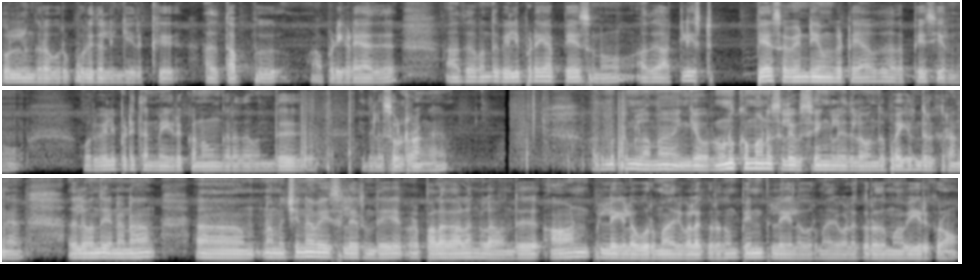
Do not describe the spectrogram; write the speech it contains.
சொல்லுங்கிற ஒரு புரிதல் இங்கே இருக்குது அது தப்பு அப்படி கிடையாது. அதை வந்து வெளிப்படையாக பேசணும். அது அட்லீஸ்ட் பேச வேண்டியவங்ககிட்டயாவது அதை பேசிடணும். ஒரு வெளிப்படைத்தன்மை இருக்கணுங்கிறத வந்து இதில் சொல்கிறாங்க அது மட்டும் இல்லாமல் இங்கே ஒரு நுணுக்கமான சில விஷயங்கள் இதில் வந்து பகிர்ந்துருக்குறாங்க. அதில் வந்து என்னென்னா நம்ம சின்ன வயசுலேருந்தே பல காலங்களாக வந்து ஆண் பிள்ளைகளை ஒரு மாதிரி வளர்க்குறதும் பெண் பிள்ளைகளை ஒரு மாதிரி வளர்க்குறதுமாகவே இருக்கிறோம்.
